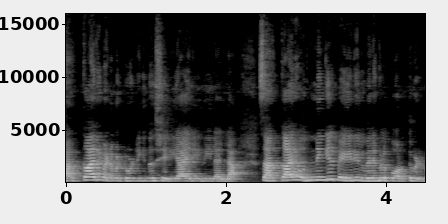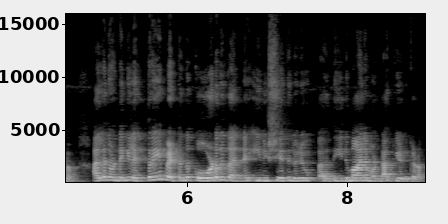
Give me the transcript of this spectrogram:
സർക്കാരും ഇടപെട്ടുകൊണ്ടിരിക്കുന്നത് ശരിയായ രീതിയിലല്ല. സർക്കാർ ഒന്നെങ്കിൽ പേര് വിവരങ്ങൾ പുറത്തുവിടണം. അല്ലെന്നുണ്ടെങ്കിൽ എത്രയും പെട്ടെന്ന് കോടതി തന്നെ ഈ വിഷയത്തിൽ ഒരു തീരുമാനം ഉണ്ടാക്കിയെടുക്കണം.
